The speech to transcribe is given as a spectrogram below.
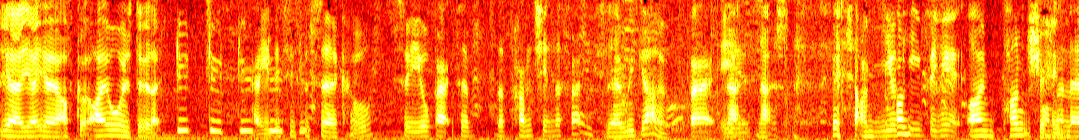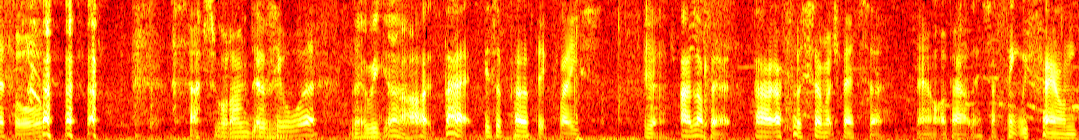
Yeah, yeah, yeah. I've got. I always do that. Doot, doot, doot, Hey, this is the circle, so you're back to the punch in the face. There we go. That That, is. that's. I'm you're pun- keeping it I'm punching. on the level. That's what I'm doing. That's your work. There we go. Oh, that is a perfect place. Yeah. I love it. I, I feel so much better now about this. I think we found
